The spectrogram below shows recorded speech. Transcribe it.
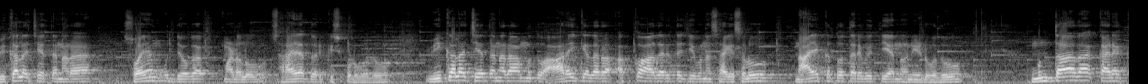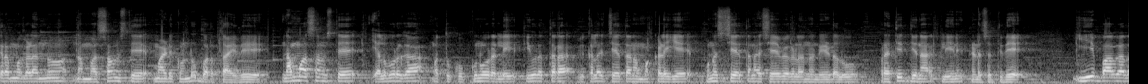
ವಿಕಲಚೇತನರ ಸ್ವಯಂ ಉದ್ಯೋಗ ಮಾಡಲು ಸಹಾಯ ದೊರಕಿಸಿಕೊಡುವುದು, ವಿಕಲಚೇತನರ ಮತ್ತು ಆರೈಕೆದಾರರ ಹಕ್ಕು ಆಧಾರಿತ ಜೀವನ ಸಾಗಿಸಲು ನಾಯಕತ್ವ ತರಬೇತಿಯನ್ನು ನೀಡುವುದು. ಮುಂತಾದ ಕಾರ್ಯಕ್ರಮಗಳನ್ನು ನಮ್ಮ ಸಂಸ್ಥೆ ಮಾಡಿಕೊಂಡು ಬರ್ತಾ ಇದೆ. ನಮ್ಮ ಸಂಸ್ಥೆ ಯಲಬುರ್ಗಾ ಮತ್ತು ಕುಕ್ಕನೂರಲ್ಲಿ ತೀವ್ರತರ ವಿಕಲಚೇತನ ಮಕ್ಕಳಿಗೆ ಪುನಶ್ಚೇತನ ಸೇವೆಗಳನ್ನು ನೀಡಲು ಪ್ರತಿದಿನ ಕ್ಲಿನಿಕ್ ನಡೆಸುತ್ತಿದೆ. ಈ ಭಾಗದ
